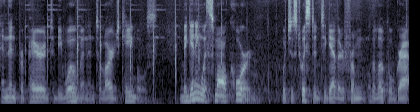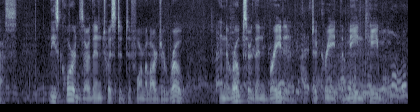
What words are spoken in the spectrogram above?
and then prepared to be woven into large cables, beginning with small cord which is twisted together from the local grass. These cords are then twisted to form a larger rope, and the ropes are then braided to create the main cable.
